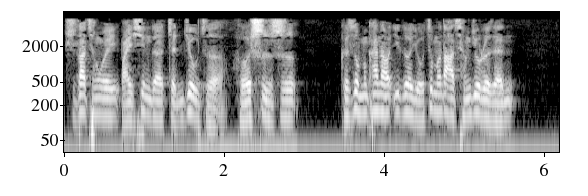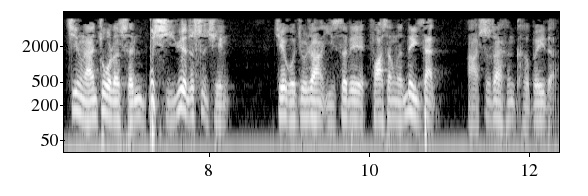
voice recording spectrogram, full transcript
使他成为百姓的拯救者和士师。可是我们看到一个有这么大成就的人，竟然做了神不喜悦的事情，结果就让以色列发生了内战啊，实在很可悲的。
